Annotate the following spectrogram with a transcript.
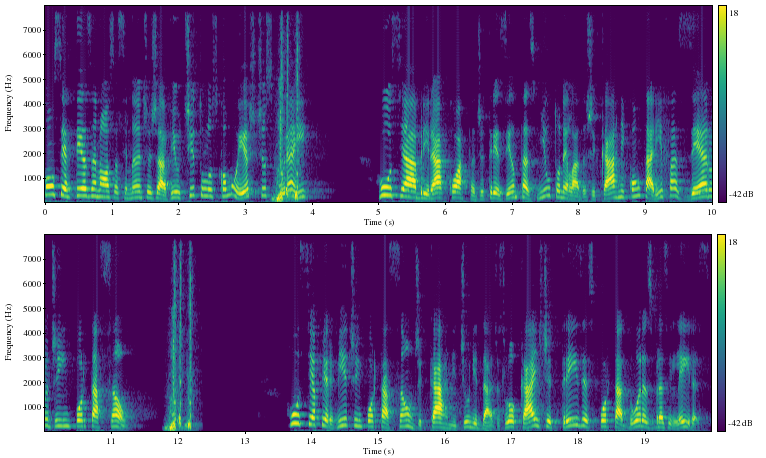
Com certeza, nosso assinante já viu títulos como estes por aí. Rússia abrirá cota de 300 mil toneladas de carne com tarifa zero de importação. Rússia permite importação de carne de unidades locais de três exportadoras brasileiras.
